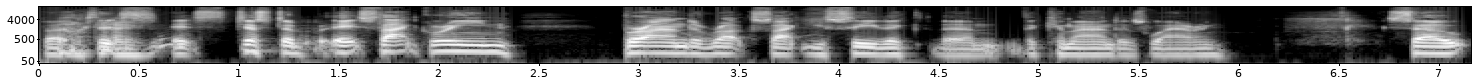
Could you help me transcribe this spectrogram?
but Okay. it's it's just a it's that green brand of rucksack you see the, the the commanders wearing. So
